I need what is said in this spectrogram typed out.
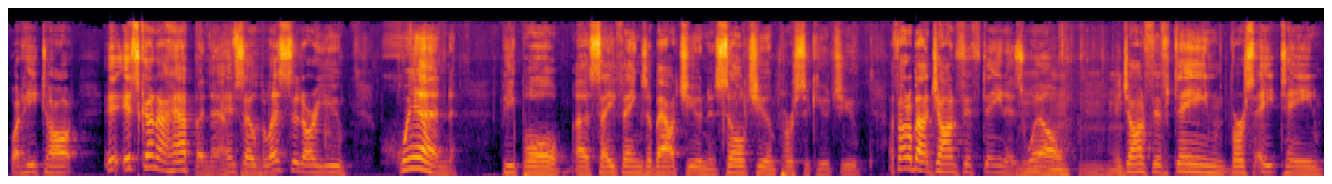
what he taught, it's going to happen. And so blessed are you when people uh, say things about you and insult you and persecute you. I thought about John 15 as well. In John 15, verse 18,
